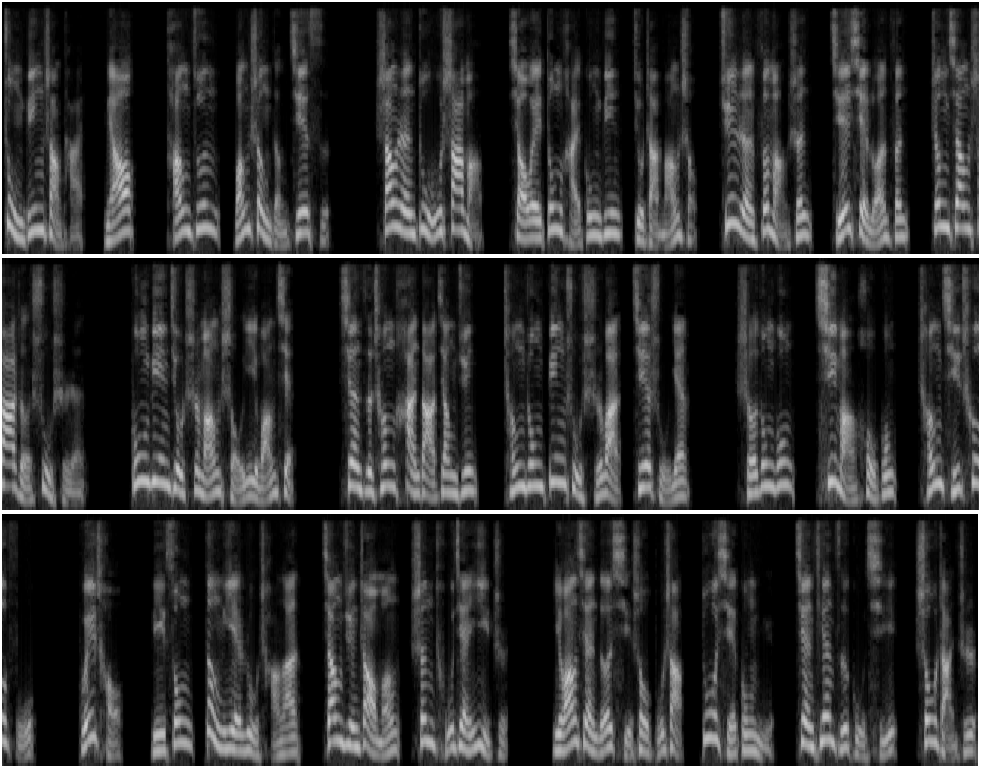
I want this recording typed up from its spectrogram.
众兵上台，苗唐尊王胜等皆死。商人杜吴杀莽，校尉东海公兵就斩莽首。军人分莽身，结械鸾分，争相杀者数十人。公兵就持莽守义王宪，宪自称汉大将军，城中兵数十万，皆属焉。舍东宫，欺莽后宫，乘其车服。癸丑，李松、邓业入长安，将军赵蒙身屠见义志，以王宪得喜寿不上，多携宫女，见天子古旗，收斩之。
